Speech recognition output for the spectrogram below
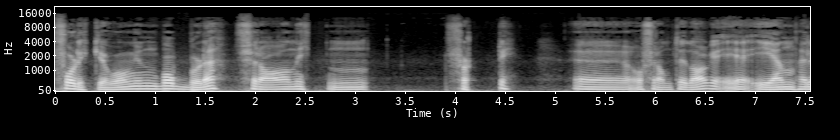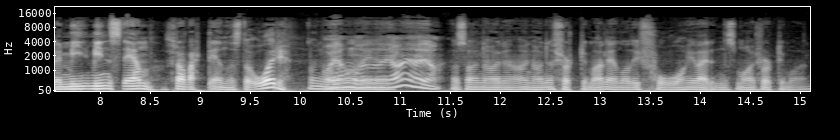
folkevogn boble fra 1940 eh, og fram til i dag. er En, eller minst én fra hvert eneste år. Han har- ja, ja, ja, ja. Altså han har, han har en 40-mile, en av de få i verden som har 40-mile.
